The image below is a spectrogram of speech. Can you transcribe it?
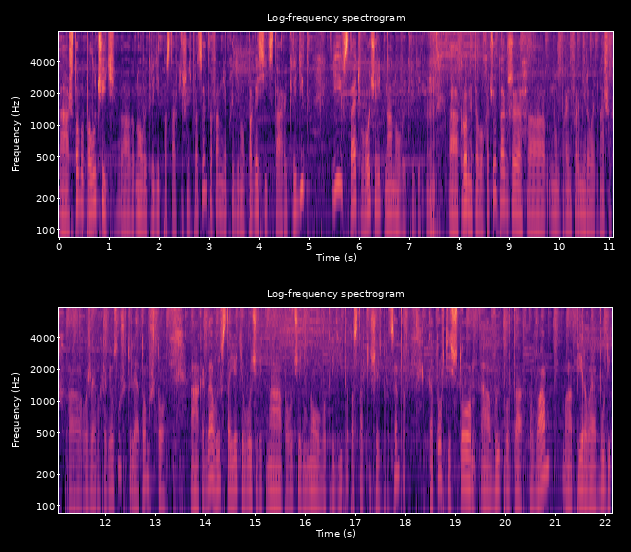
А, чтобы получить а, новый кредит по ставке 6%, вам необходимо погасить старый кредит и встать в очередь на новый кредит. Mm. А, кроме того, хочу также а, ну, проинформировать наших а, уважаемых радиослушателей о том, что а, когда вы встаете в очередь на получение нового кредита по ставке 6%, готовьтесь, что выплата вам первая будет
